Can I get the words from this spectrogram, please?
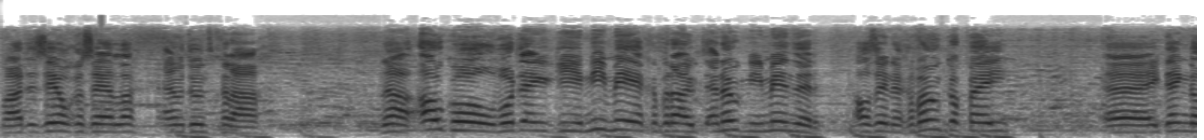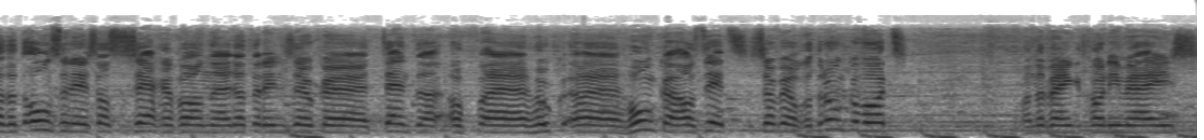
Maar het is heel gezellig en we doen het graag. Nou, alcohol wordt denk ik hier niet meer gebruikt en ook niet minder als in een gewoon café. Uh, ik denk dat het onzin is als ze zeggen van, dat er in zulke tenten of hoek, honken als dit zoveel gedronken wordt. Want daar ben ik het gewoon niet mee eens.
